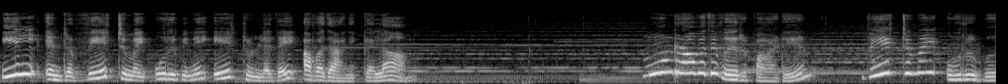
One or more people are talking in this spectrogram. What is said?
இல் என்ற வேற்றுமை உறுப்பினை ஏற்றுள்ளதை அவதானிக்கலாம். மூன்றாவது வேறுபாடு வேற்றுமை உருவு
